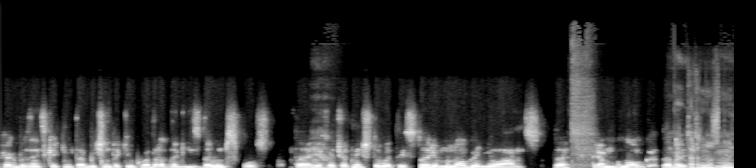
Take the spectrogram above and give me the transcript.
как бы, знаете, каким-то обычным таким квадратно-гнездовым способом. Да. Mm-hmm. Я хочу отметить, что в этой истории много нюансов, да, прям много. Да, мы, есть, нужно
